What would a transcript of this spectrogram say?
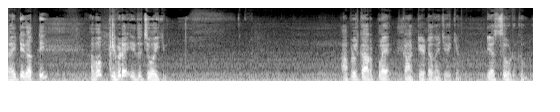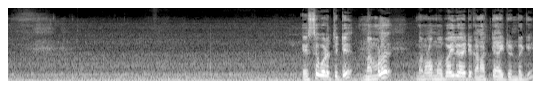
ലൈറ്റ് കത്തി. അപ്പം ഇവിടെ ഇത് ചോദിക്കും. ആപ്പിൾ കാർപ്ലേ കണക്ട് ചെയ്യട്ടെന്ന് ചോദിക്കും. എസ് കൊടുക്കും. എസ് കൊടുത്തിട്ട് നമ്മൾ നമ്മളെ മൊബൈലുമായിട്ട് കണക്റ്റ് ആയിട്ടുണ്ടെങ്കിൽ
